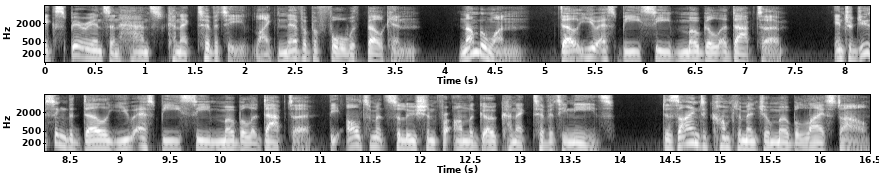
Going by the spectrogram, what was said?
Experience enhanced connectivity like never before with Belkin. Number 1. Dell USB-C Mobile Adapter. Introducing the Dell USB-C Mobile Adapter, the ultimate solution for on-the-go connectivity needs. Designed to complement your mobile lifestyle,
